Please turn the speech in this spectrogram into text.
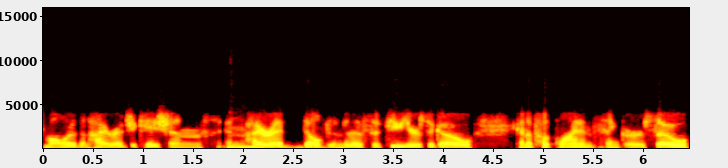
smaller than higher education, and mm-hmm. higher ed delved into this a few years ago, kind of hook, line, and sinker. So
